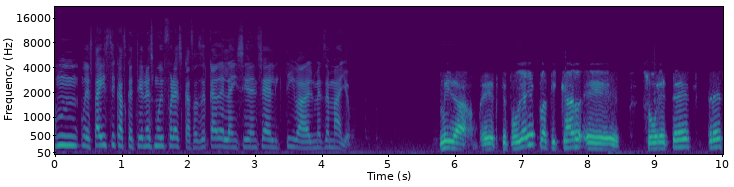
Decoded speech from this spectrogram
mm, estadísticas que tienes muy frescas acerca de la incidencia delictiva del mes de mayo. Mira, eh, te podría yo platicar eh, sobre tres, tres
